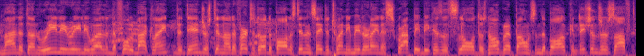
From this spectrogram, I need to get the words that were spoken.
man that done really, really well in the full back line. The danger still not averted though. The ball is still inside the 20 metre line. It's scrappy because it's slow. There's no great bounce in the ball. Conditions are soft.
